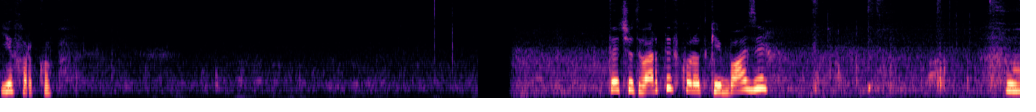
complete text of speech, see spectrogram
Є фаркоп. Т4 в короткій базі. Фу.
